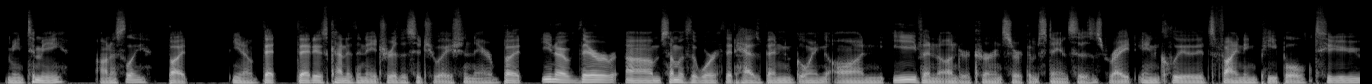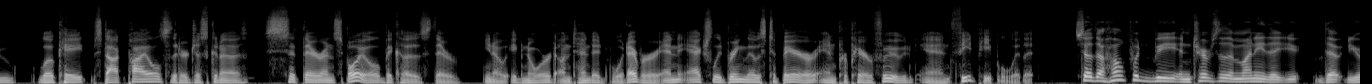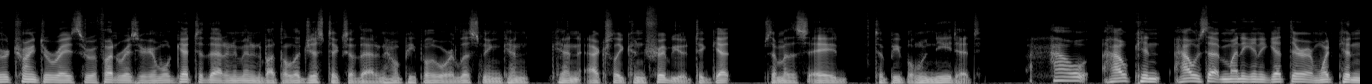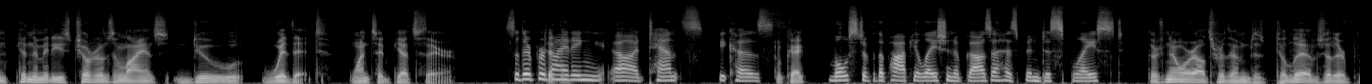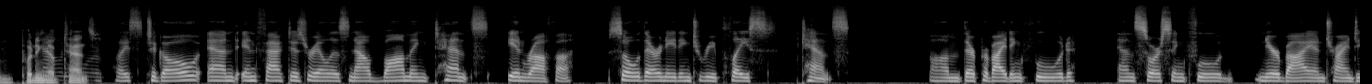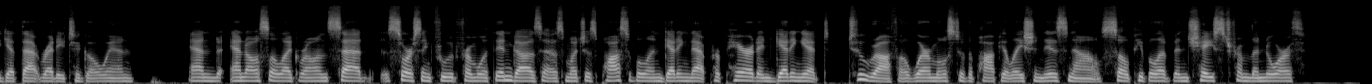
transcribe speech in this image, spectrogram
I mean, to me, honestly, but you know that that is kind of the nature of the situation there. But you know, there um, some of the work that has been going on, even under current circumstances, right, includes finding people to locate stockpiles that are just going to sit there and spoil because they're you know ignored, untended, whatever, and actually bring those to bear and prepare food and feed people with it. So the hope would be in terms of the money that you that you're trying to raise through a fundraiser, and we'll get to that in a minute about the logistics of that and how people who are listening can can actually contribute to get some of this aid to people who need it. How how can how is that money going to get there, and what can can the Mideast Children's Alliance do with it once it gets there? So they're providing uh, tents because Okay, most of the population of Gaza has been displaced. There's nowhere else for them to, to live, so they're putting up tents. Place to go, and in fact, Israel is now bombing tents in Rafah, so they're needing to replace tents. Um, they're providing food and sourcing food nearby and trying to get that ready to go in, and and also, like Ron said, sourcing food from within Gaza as much as possible and getting that prepared and getting it to Rafah, where most of the population is now. So people have been chased from the north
